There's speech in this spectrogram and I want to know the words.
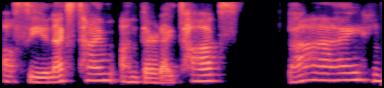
I'll see you next time on Third Eye Talks. Bye.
